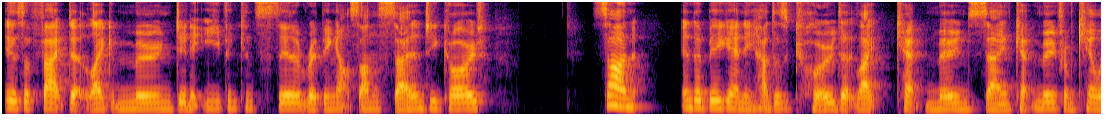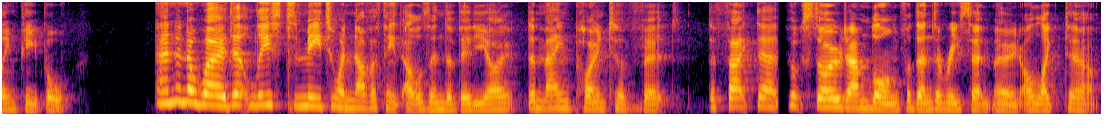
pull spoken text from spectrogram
is the fact that like Moon didn't even consider ripping out Sun's sanity code. Sun in the beginning had this code that like kept Moon sane, kept Moon from killing people. And in a way, that leads me to another thing that was in the video. The main point of it. The fact that it took so damn long for them to reset Moon, or like to,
